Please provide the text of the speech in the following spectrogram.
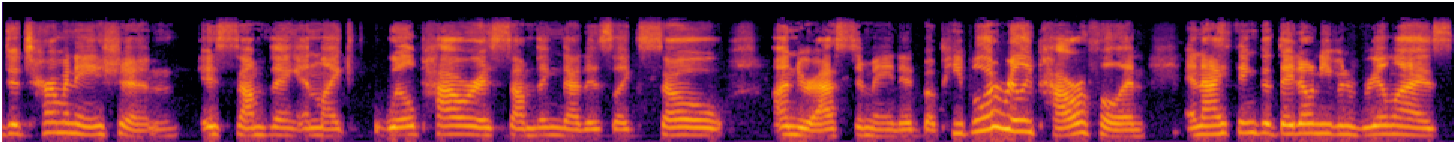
determination is something and like willpower is something that is like so underestimated but people are really powerful and and i think that they don't even realize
